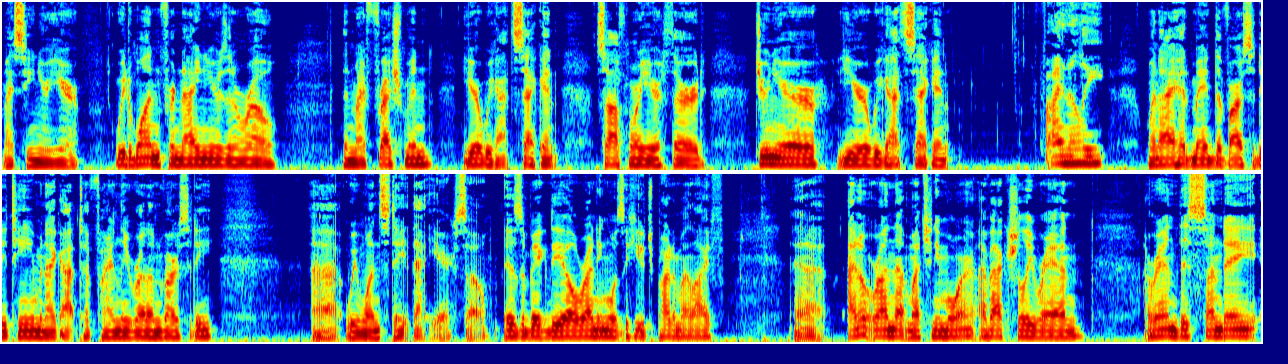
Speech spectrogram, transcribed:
my senior year. We'd won for nine years in a row. Then my freshman year, we got second. Sophomore year, third. Junior year, we got second. Finally, when I had made the varsity team and I got to finally run on varsity, uh, we won state that year. So it was a big deal. Running was a huge part of my life. Uh, I don't run that much anymore. I've actually ran, I ran this Sunday,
